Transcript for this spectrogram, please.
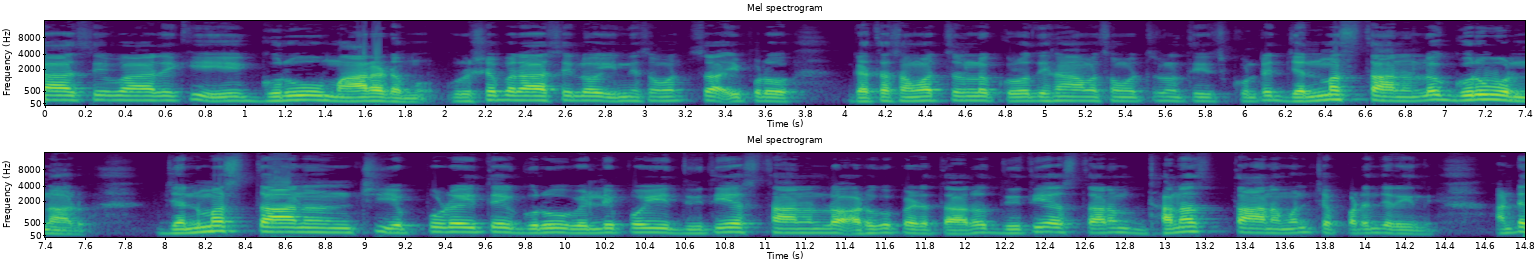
రాశి వారికి గురువు మారడము. వృషభ రాశిలో ఇన్ని సంవత్సరాలు ఇప్పుడు గత సంవత్సరంలో క్రోధినామ సంవత్సరం తీసుకుంటే జన్మస్థానంలో గురువు ఉన్నాడు. జన్మస్థానం నుంచి ఎప్పుడైతే గురువు వెళ్ళిపోయి ద్వితీయ స్థానంలో అడుగు పెడతారో ద్వితీయ స్థానం ధనస్థానం అని చెప్పడం జరిగింది. అంటే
